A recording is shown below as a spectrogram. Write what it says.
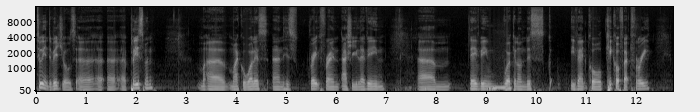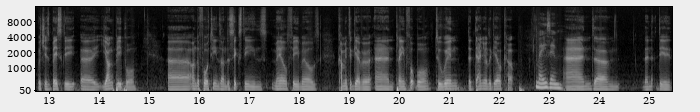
two individuals, uh, a, a, a policeman, uh, Michael Wallace, and his great friend Ashley Levine. Um, they've been working on this event called Kickoff at Three, which is basically uh, young people, uh, under 14s, under 16s, male, females, coming together and playing football to win the Daniel Degale Cup. Amazing. And um, then the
